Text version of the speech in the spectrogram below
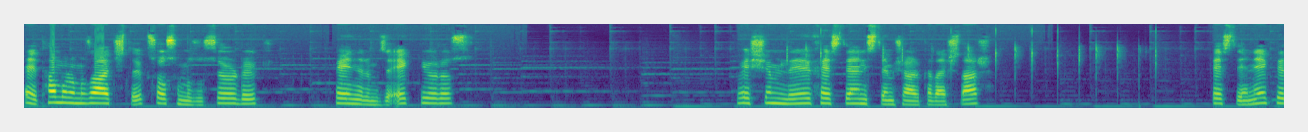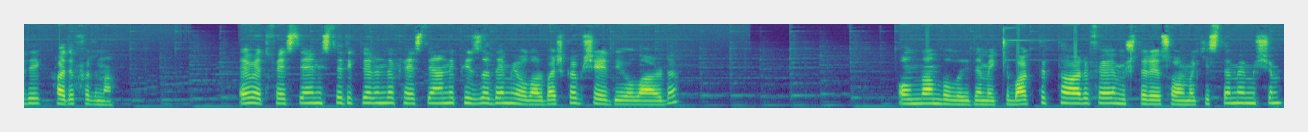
Evet hamurumuzu açtık. Sosumuzu sürdük. Peynirimizi ekliyoruz. Ve şimdi fesleğen istemiş arkadaşlar. Fesleğeni ekledik. Hadi fırına. Evet fesleğen istediklerinde fesleğenli pizza demiyorlar. Başka bir şey diyorlardı. Ondan dolayı demek ki baktık tarife. Müşteriye sormak istememişim.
